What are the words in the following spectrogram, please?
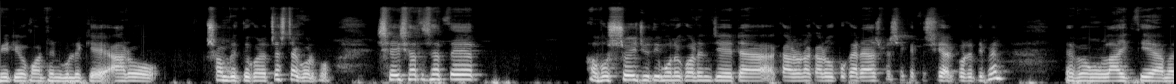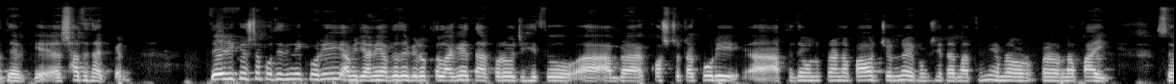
ভিডিও কন্টেন্টগুলিকে আরও সমৃদ্ধ করার চেষ্টা করব। সেই সাথে সাথে অবশ্যই যদি মনে করেন যে এটা কারও না কারও উপকারে আসবে, সেক্ষেত্রে শেয়ার করে দিবেন এবং লাইক দিয়ে আমাদেরকে সাথে থাকবেন। তো এই রিকোয়েস্টটা প্রতিদিনই করি। আমি জানি আপনাদের বিরক্ত লাগে, তারপরেও যেহেতু আমরা কষ্টটা করি আপনাদের অনুপ্রেরণা পাওয়ার জন্য এবং সেটার মাধ্যমে আমরা অনুপ্রেরণা পাই। সো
